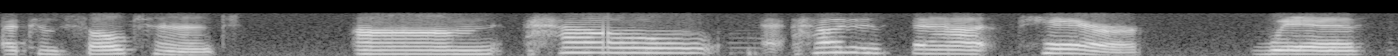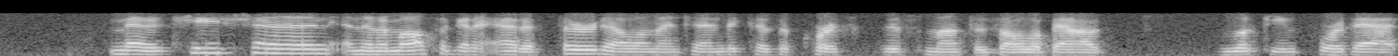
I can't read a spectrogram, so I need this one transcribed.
a consultant, um, how how does that pair with meditation, and then I'm also going to add a third element in because, of course, this month is all about looking for that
